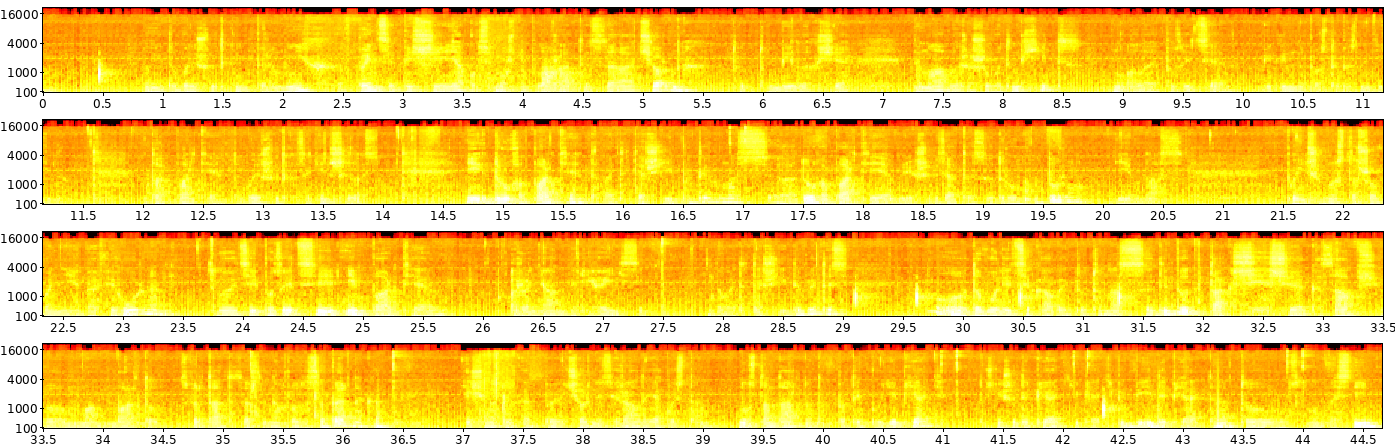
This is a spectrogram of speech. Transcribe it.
Ну і доволі швидко він переміг. В принципі, ще якось можна було грати за чорних. Тут у білих ще нема виграшу в один хід, ну але позиція піклінна просто безнадійна. Так, партія доволі швидко закінчилась. І друга партія, давайте теж її подивимось. Е, Друга партія вирішив взяти з другого туру. І у нас по-іншому розташовані е, фігури в цій позиції, і партія Ронян Рігаїсі. Давайте теж її дивитись. Ну, доволі цікавий тут у нас дебют. Так, ще що я казав, що варто звертати завжди на грозу суперника. Якщо, наприклад, чорні зіграли якось там, ну, стандартно там, по типу Е5, точніше D5, Е5 під бій, D5, та, то слон А7,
